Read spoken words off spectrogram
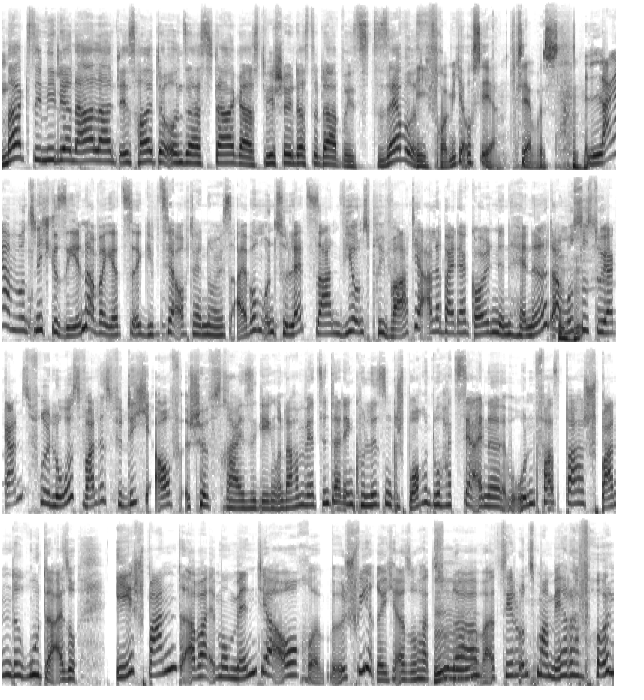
Maximilian Ahland ist heute unser Stargast. Wie schön, dass du da bist. Servus. Ich freue mich auch sehr. Servus. Lange haben wir uns nicht gesehen, aber jetzt gibt's ja auch dein neues Album. Und zuletzt sahen wir uns privat ja alle bei der Goldenen Henne. Da mhm. musstest du ja ganz früh los, weil es für dich auf Schiffsreise ging. Und da haben wir jetzt hinter den Kulissen gesprochen. Du hattest ja eine unfassbar spannende Route. Also eh spannend, aber im Moment ja auch äh, schwierig. Also hast mhm. du da, erzähl uns mal mehr davon.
